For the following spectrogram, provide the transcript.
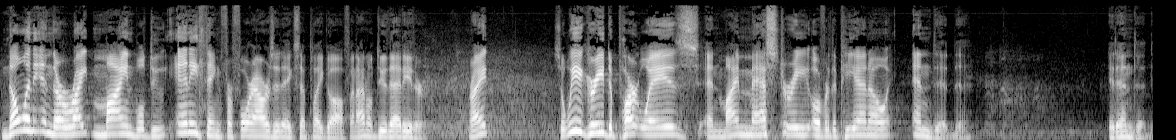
No one in their right mind will do anything for four hours a day except play golf, and I don't do that either, right? So we agreed to part ways, and my mastery over the piano ended. It ended.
